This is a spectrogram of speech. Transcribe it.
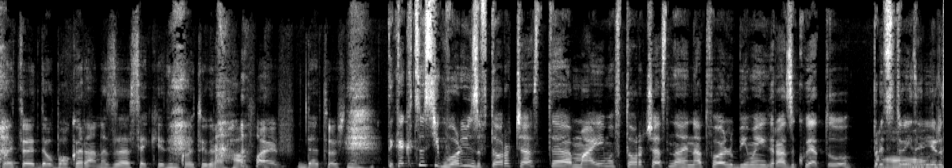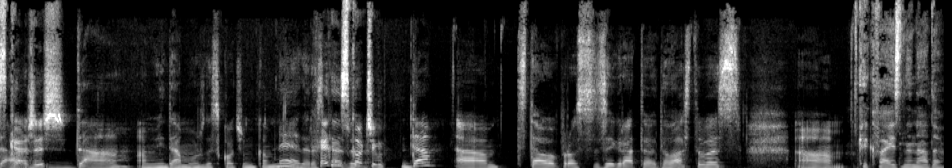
Което е дълбока рана за всеки един, който играе Half-Life. Да, точно. Така като си говорим за втора част, Майя има втора част на една твоя любима игра, за която предстои О, да ни да, разкажеш. Да, ами да, може да скочим към нея да разкажем. Хайде да скочим. Да, а, става въпрос за играта The Last of Us. А... Каква е изненада?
